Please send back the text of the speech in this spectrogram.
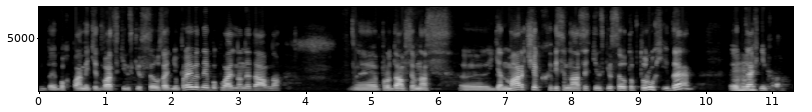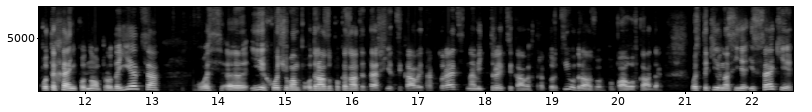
дай Бог пам'яті, 20 кінських сил задньопривідний буквально недавно. Е, продався в нас е, Янмарчик 18 кінських сил. Тобто рух іде, е, Мгм. техніка потихеньку но продається. Ось е, і хочу вам одразу показати. Теж є цікавий тракторець, навіть три цікавих тракторці одразу попало в кадр. Ось такі в нас є Ісекі.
